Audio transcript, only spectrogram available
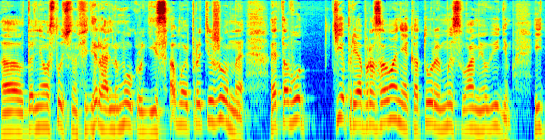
а, в Дальневосточном федеральном округе и самая протяженная. Это вот те преобразования, которые мы с вами увидим. И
